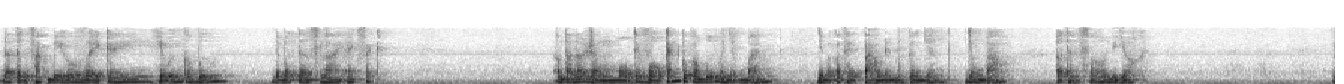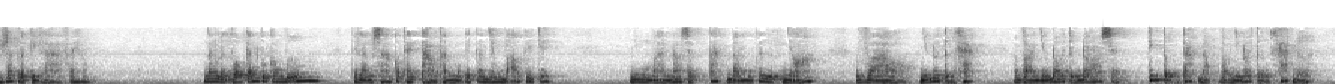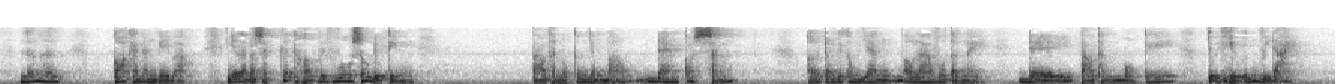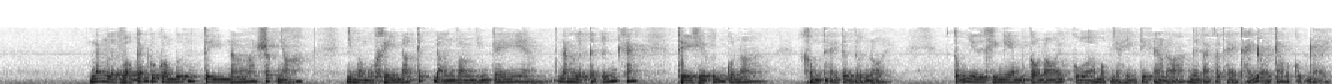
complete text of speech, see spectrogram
đã từng phát biểu về cái hiệu ứng con bướm, the butterfly effect. Ông ta nói rằng một cái vỗ cánh của con bướm ở Nhật Bản, nhưng mà có thể tạo nên một cơn dân dông bão ở thành phố New York. Rất là kỳ lạ, phải không? Năng lực vỗ cánh của con bướm thì làm sao có thể tạo thành một cái cơn dông bão kia chứ? Nhưng mà nó sẽ tác động một cái lực nhỏ vào những đối tượng khác. Và những đối tượng đó sẽ tiếp tục tác động vào những đối tượng khác nữa. Lớn hơn, có khả năng gây bão nghĩa là nó sẽ kết hợp với vô số điều kiện tạo thành một cơn giông bão đang có sẵn ở trong cái không gian bao la vô tận này để tạo thành một cái chuỗi hiệu ứng vĩ đại năng lực vào cánh của con bướm tuy nó rất nhỏ, nhưng mà một khi nó kích động vào những cái um, năng lực thích ứng khác thì hiệu ứng của nó không thể tưởng tượng nổi. Cũng như khi nghe một câu nói của một nhà hiện triết nào đó, người ta có thể thay đổi cả một cuộc đời.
